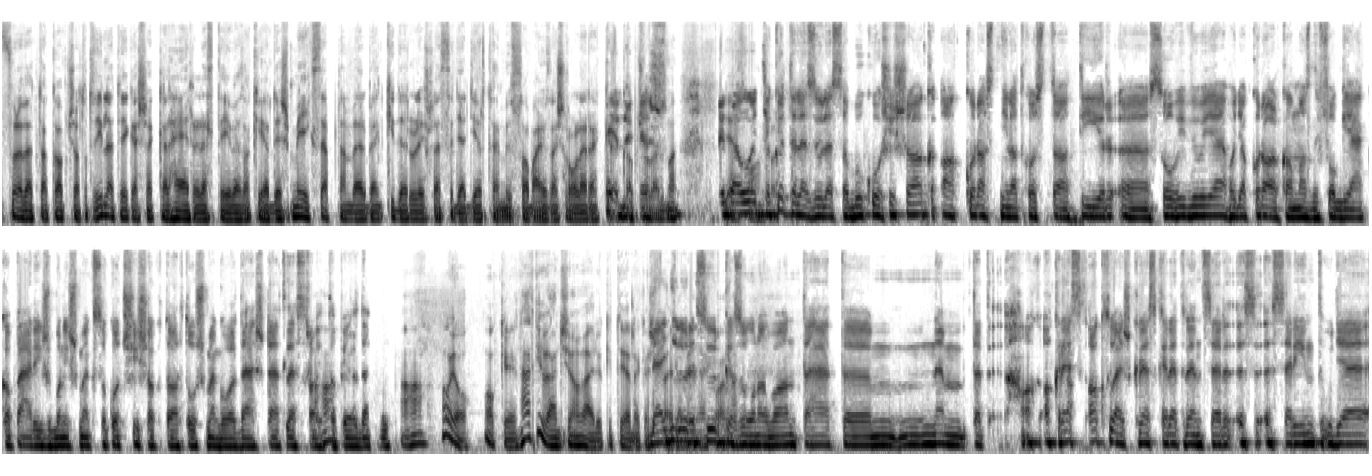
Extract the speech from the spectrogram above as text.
fölvette a kapcsolatot az illetékesekkel, helyre lesz téve ez a kérdés. Még szeptemberben kiderül, és lesz egy egyértelmű szabályozás rollerekkel Érdekes. kapcsolatban. Például, hogyha kötelező lesz a bukósisak, akkor azt nyilatkozta a TIR szóvivője, hogy akkor alkalmazni fogják a pár Párizsban is megszokott sisaktartós megoldás, tehát lesz rajta Aha. például. Aha, oh, jó, oké. Hát kíváncsian várjuk itt érdekes. De egyelőre szürke vannak. zóna van, tehát nem, tehát a, a kressz, aktuális kressz keretrendszer szerint ugye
